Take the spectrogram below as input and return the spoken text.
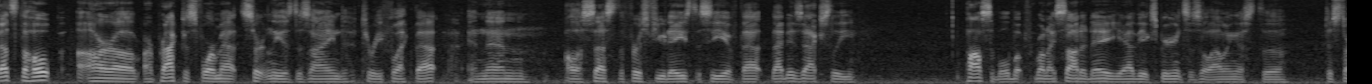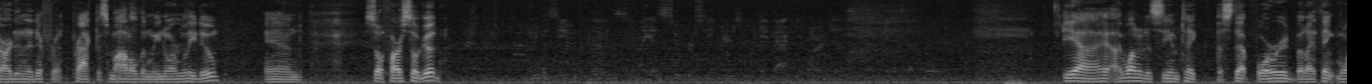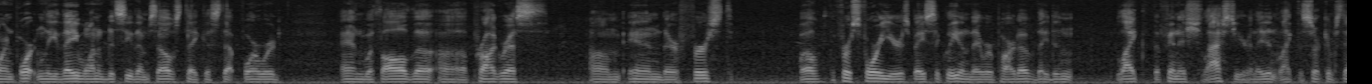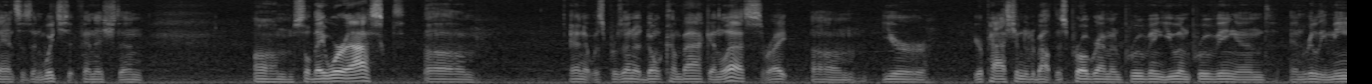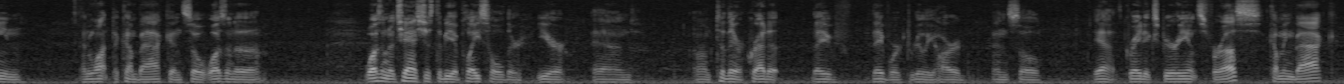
that's the hope. Our uh, our practice format certainly is designed to reflect that, and then I'll assess the first few days to see if that that is actually possible. But from what I saw today, yeah, the experience is allowing us to to start in a different practice model than we normally do, and so far so good. Yeah, I, I, wanted to see them take a step forward, but I think more importantly, they wanted to see themselves take a step forward. And with all the uh, progress um, in their first, well, the first four years basically, and they were part of, they didn't like the finish last year, and they didn't like the circumstances in which it finished, and um, so they were asked, um, and it was presented, "Don't come back unless, right? Um, you're you're passionate about this program improving, you improving, and and really mean, and want to come back. And so it wasn't a wasn't a chance just to be a placeholder year. And um, to their credit, they've they've worked really hard. And so, yeah, great experience for us coming back,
